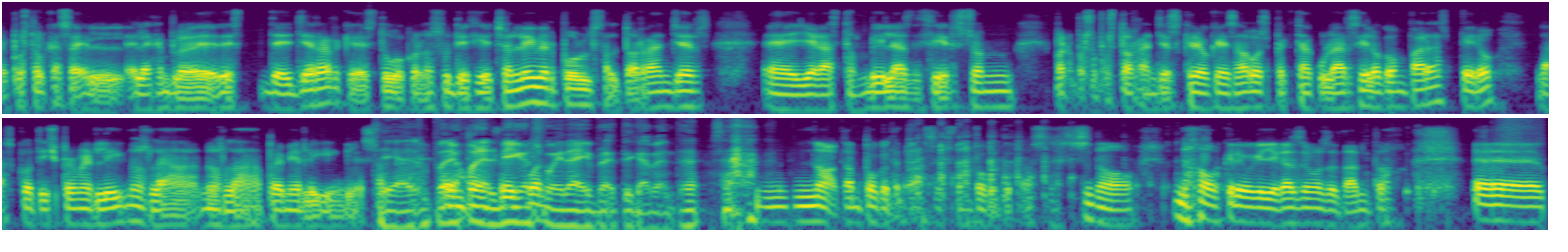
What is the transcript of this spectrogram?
he puesto el, caso, el, ejemplo de, Gerrard, que estuvo con los sub-18 en Liverpool, saltó a Rangers, eh, llega a Aston Villa, es decir, son, bueno, por supuesto, Rangers creo que es algo espectacular si lo comparas, pero la Scottish Premier League no es la, no la Premier League inglesa. Sí, pueden poner el Beagles fue de ahí prácticamente. No, tampoco te pases, tampoco te pases. No, no creo que llegásemos a tanto. Eh,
